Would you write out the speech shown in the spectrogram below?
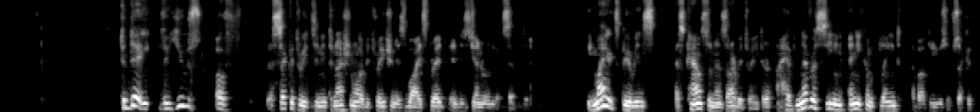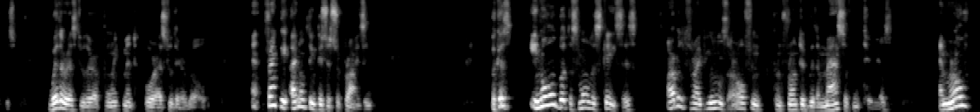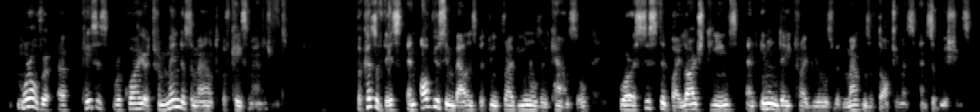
Today, the use of secretaries in international arbitration is widespread and is generally accepted. In my experience as counsel and as arbitrator, I have never seen any complaint about the use of secretaries, whether as to their appointment or as to their role. And frankly, I don't think this is surprising. Because in all but the smallest cases, arbitral tribunals are often confronted with a mass of materials, and Moreover, uh, cases require a tremendous amount of case management. Because of this, an obvious imbalance between tribunals and counsel, who are assisted by large teams and inundate tribunals with mountains of documents and submissions.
